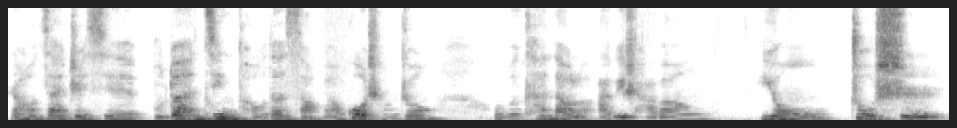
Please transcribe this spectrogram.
然后在这些不断镜头的扫描过程中，我们看到了阿比查邦用注视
